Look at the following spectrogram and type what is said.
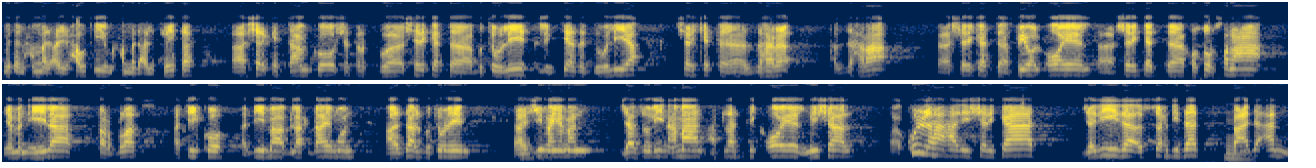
مثل محمد علي الحوثي ومحمد علي سليته آه، شركة تامكو شركة بتروليس الامتياز الدولية شركة الزهراء الزهراء آه، شركة Fuel Oil آه، شركة قصور صنعاء يمن إيلاف Star Plus أتيكو أديما Black Diamond آزال بترولين جيما يمن جازولين أمان Atlantic Oil ميشال كلها هذه الشركات جديدة استحدثت بعد أن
